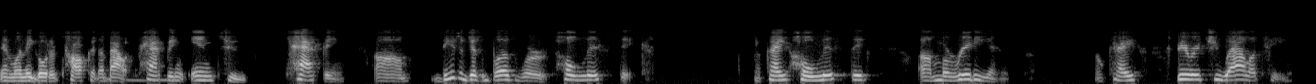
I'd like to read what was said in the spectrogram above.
and when they go to talking about mm. tapping into, tapping, um, these are just buzzwords. Holistic, okay, holistic uh, meridians, okay, spirituality,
